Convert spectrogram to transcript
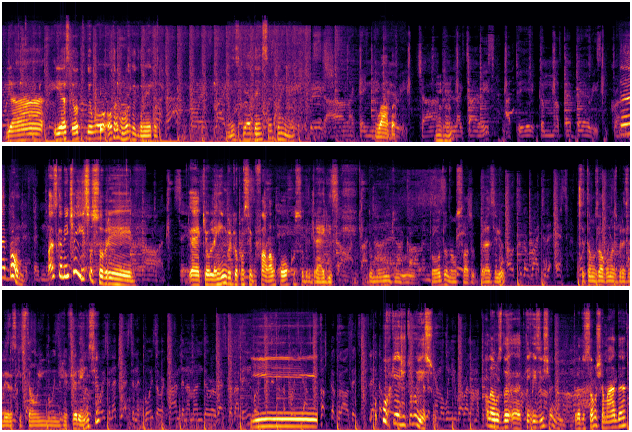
E a. E essa, eu tenho uma outra música que também é isso que é Dancing Queen, né? Do ABBA. Uhum. É, bom, basicamente é isso sobre. É, que eu lembro que eu consigo falar um pouco sobre drags do mundo todo, não só do Brasil. Citamos algumas brasileiras que estão em referência. E o porquê de tudo isso? Falamos, eh, tem, existe uma produção chamada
